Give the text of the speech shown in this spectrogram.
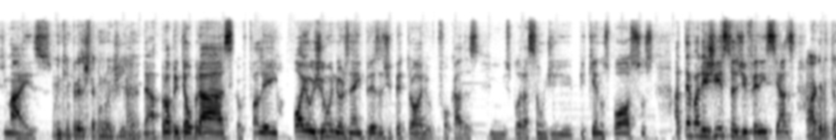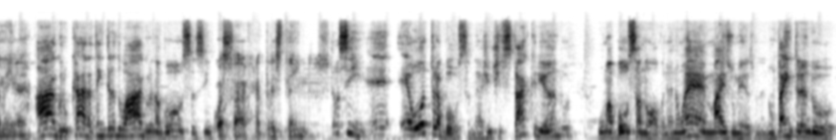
que mais? Muita empresa de tecnologia. Né, a própria Intelbras, que eu falei, Oil Juniors, né, empresas de petróleo focadas em exploração de pequenos poços, até varejistas diferenciadas. Agro também, né? Agro, cara, tá entrando agro na bolsa, assim. Boa safra, três tentos. Então, assim, é, é outra bolsa, né? A gente está criando uma bolsa nova, né? Não é mais do mesmo, né? Não está entrando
